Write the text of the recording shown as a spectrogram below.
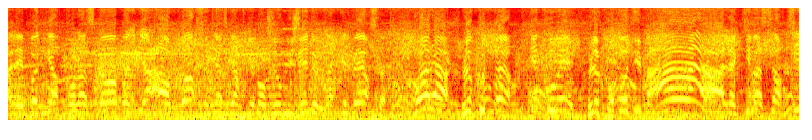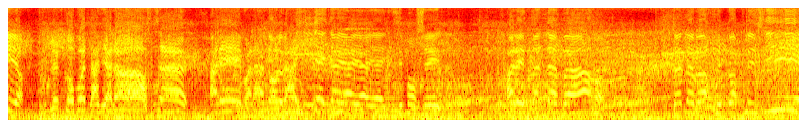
Allez, bonne garde pour l'instant, bonne garde encore ce casse-garde qui est mangé obligé de claquer le verse. Voilà, le coup de qui est trouvé, le combo du mal qui va sortir, le combo de la. Allez, voilà, dans le aïe, aïe, aïe, aïe, aïe, c'est mangé. Allez, Dan Navarre. Dan Navarre fait pas plaisir.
